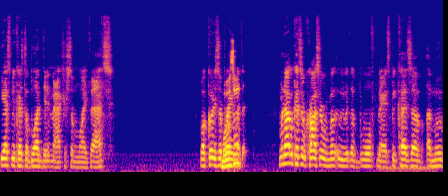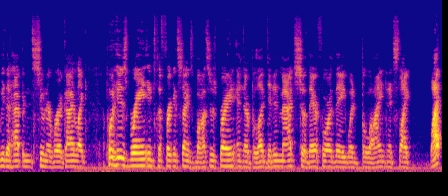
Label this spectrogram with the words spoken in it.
Yes, because the blood didn't match or something like that. What good is a brain? With the, well, not because of a crossover movie with the Wolfman. It's because of a movie that happened sooner, where a guy like put his brain into the Frankenstein's monster's brain, and their blood didn't match, so therefore they went blind. And it's like, what?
